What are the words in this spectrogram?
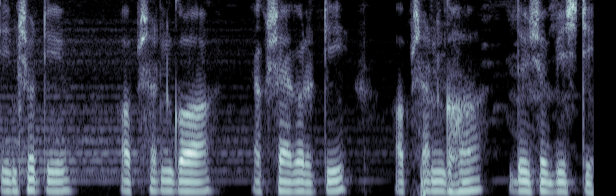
তিনশোটি। অপশান গ, একশো এগারোটি। অপশান ঘ, দুইশো বিশটি।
